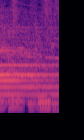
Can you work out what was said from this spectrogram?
Música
